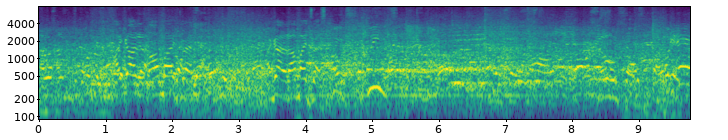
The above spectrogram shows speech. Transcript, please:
I got it on my dress. I got it on my dresser. Please. So, so. Okay.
